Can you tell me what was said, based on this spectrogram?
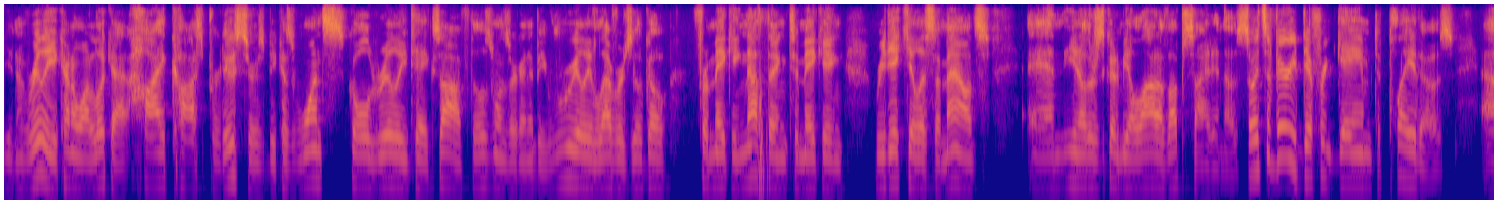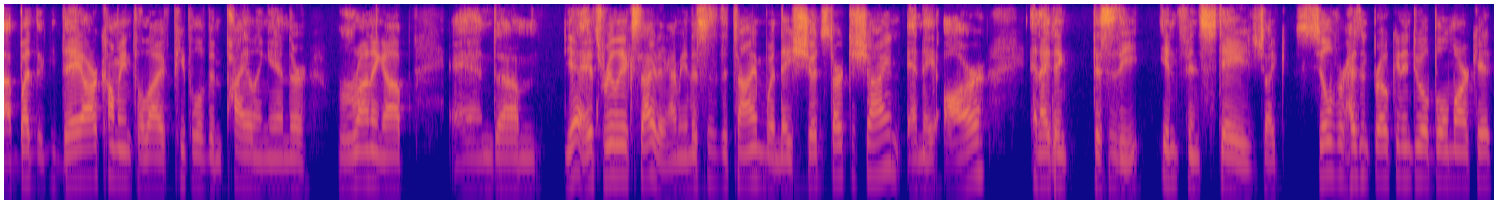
you know, really you kind of want to look at high cost producers because once gold really takes off, those ones are going to be really leveraged. They'll go from making nothing to making ridiculous amounts. And, you know, there's going to be a lot of upside in those. So it's a very different game to play those. Uh, but they are coming to life. People have been piling in, they're running up. And, um, yeah, it's really exciting. I mean, this is the time when they should start to shine, and they are. And I think this is the infant stage. Like silver hasn't broken into a bull market,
